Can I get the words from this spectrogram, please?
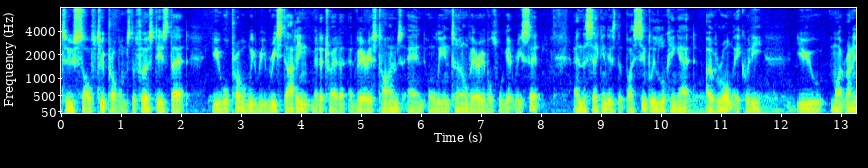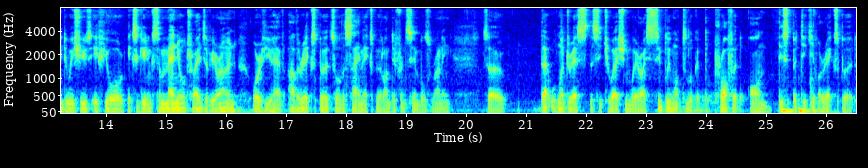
to solve two problems. The first is that you will probably be restarting MetaTrader at various times and all the internal variables will get reset. And the second is that by simply looking at overall equity, you might run into issues if you're executing some manual trades of your own or if you have other experts or the same expert on different symbols running. So that will address the situation where I simply want to look at the profit on this particular expert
